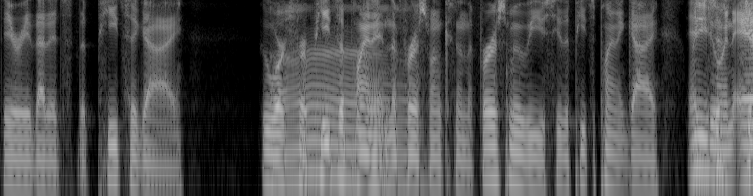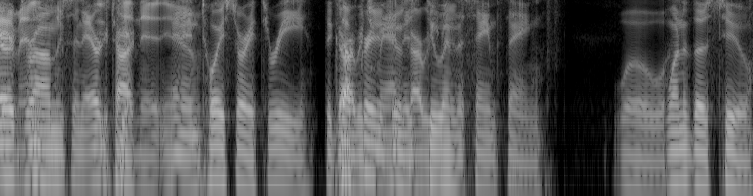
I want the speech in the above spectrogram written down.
theory that it's the pizza guy who worked for Pizza Planet in the Ah. first one. Because in the first movie, you see the Pizza Planet guy And he's doing just air jamming. He's drums like- and air he's guitar. getting it, And in Toy Story 3, the He's garbage upgraded to man a is garbage doing man. the same thing. Whoa. One of those two.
